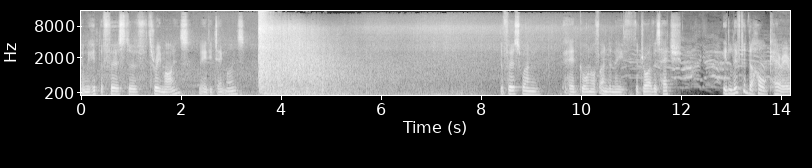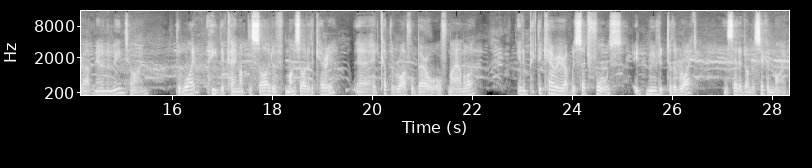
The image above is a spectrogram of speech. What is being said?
and we hit the first of three mines, the anti-tank mines. The first one had gone off underneath the driver's hatch. It lifted the whole carrier up. Now, in the meantime, the white heat that came up the side of my side of the carrier uh, had cut the rifle barrel off my Armalite. It had picked the carrier up with such force, it moved it to the right and set it on the second mine.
